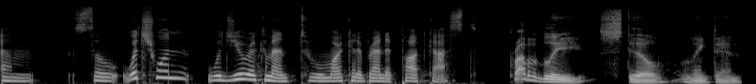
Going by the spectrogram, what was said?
Um, so which one would you recommend to market a branded podcast? Probably still linkedin.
